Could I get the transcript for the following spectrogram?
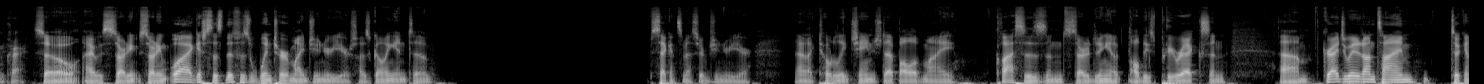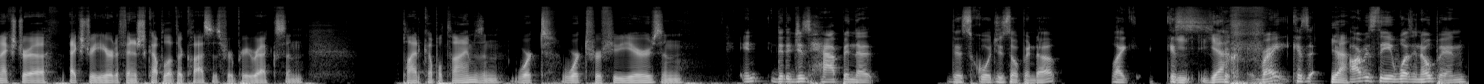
Okay. So I was starting starting well, I guess this this was winter of my junior year. So I was going into second semester of junior year. And I like totally changed up all of my classes and started doing all these prereqs and um, graduated on time. Took an extra extra year to finish a couple other classes for prereqs and applied a couple times and worked worked for a few years and And did it just happen that the school just opened up? Like, cause, Y- yeah. right? Because yeah obviously it wasn't open.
